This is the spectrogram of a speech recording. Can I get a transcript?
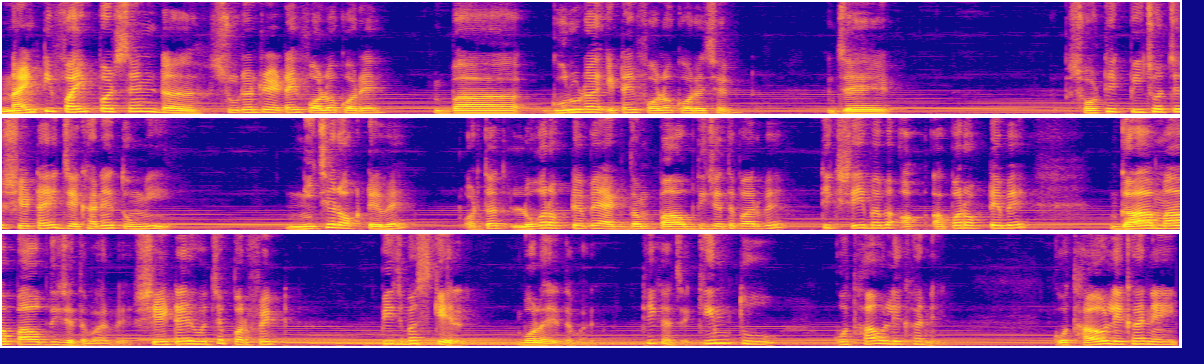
নাইনটি ফাইভ পার্সেন্ট স্টুডেন্টরা এটাই ফলো করে বা গুরুরা এটাই ফলো করেছেন যে সঠিক পিচ হচ্ছে সেটাই যেখানে তুমি নিচের অক্টেভে অর্থাৎ লোয়ার অক্টেভে একদম পা অবধি যেতে পারবে, ঠিক সেইভাবে আপার অক্টেভে গা, মা, পা অবধি যেতে পারবে। সেইটাই হচ্ছে পারফেক্ট পিচ বা স্কেল বলা যেতে পারে। ঠিক আছে? কিন্তু কোথাও লেখা নেই। কোথাও লেখা নেই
